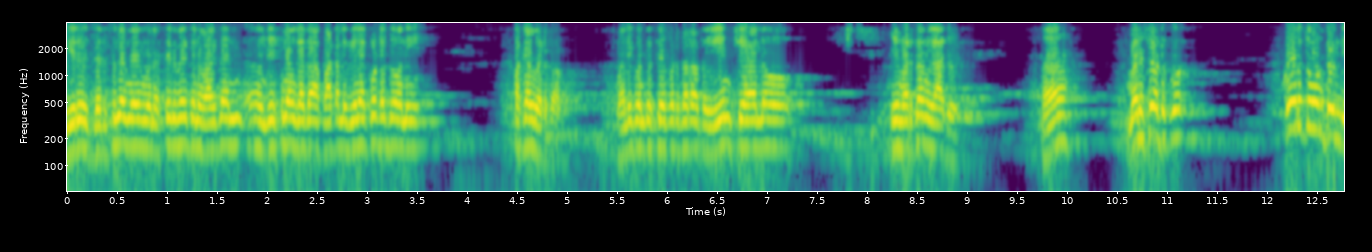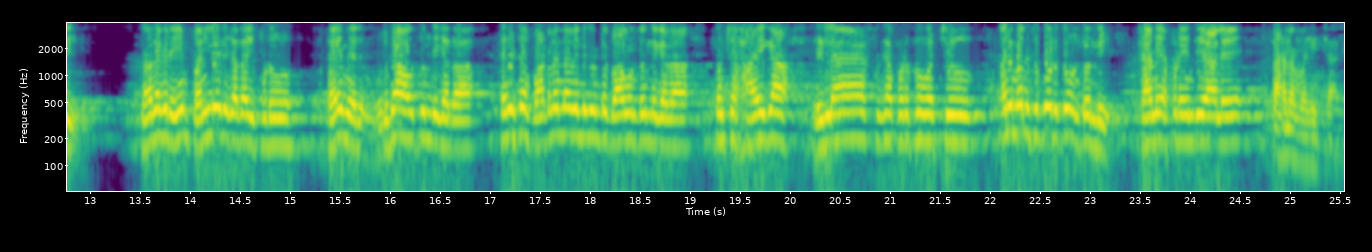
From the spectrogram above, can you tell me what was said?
ఈ రోజు దర్శనం మేము నసిరివైతే వాగ్దానం చేసినాం కదా పాటలు వినకూడదు అని పక్కన పెడతాం. మళ్ళీ కొంతసేపటి తర్వాత ఏం చేయాలో ఏం అర్థం కాదు. ఆ? మనసు కోరుతూ ఉంటుంది. నా దగ్గర ఏం పని లేదు కదా ఇప్పుడు. టైం లేదు. వృధా అవుతుంది కదా. కనీసం పాటలన్నా వినుకుంటే బాగుంటుంది కదా. కొంచెం హాయిగా రిలాక్స్గా పడుకోవచ్చు అని మనసు కోరుతూ ఉంటుంది. కానీ అప్పుడు ఏం చేయాలి? సహనం వహించాలి.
